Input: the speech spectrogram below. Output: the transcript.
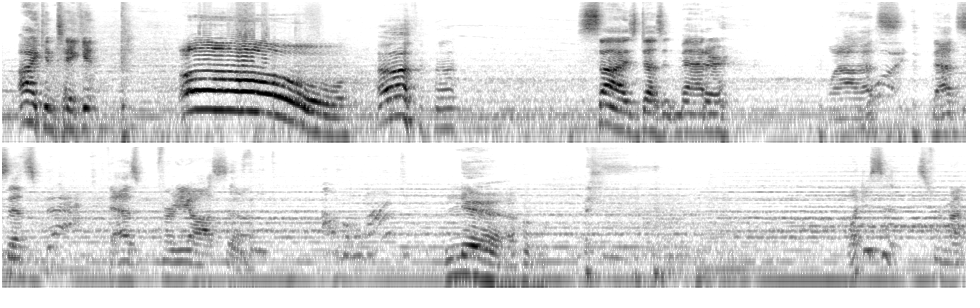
I can take it. Oh! Uh, size doesn't matter. Wow, that's that's that's that's pretty awesome. No. What does it it's remind?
